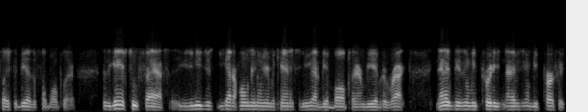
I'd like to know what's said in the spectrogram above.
place to be as a football player because the game's too fast. You need just you got to hone in on your mechanics, and you got to be a ball player and be able to react. Not everything's gonna be pretty. Not everything's gonna be perfect.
